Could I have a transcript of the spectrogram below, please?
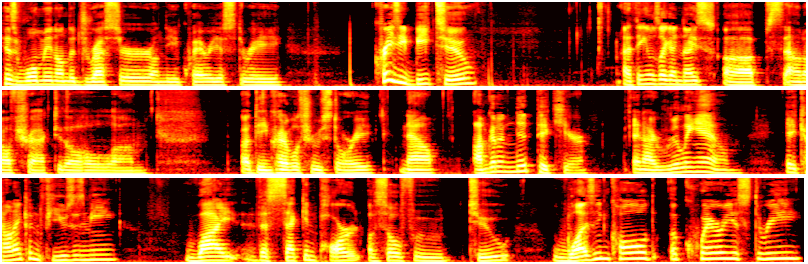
his woman on the dresser on the Aquarius three. Crazy beat too. I think it was like a nice uh sound off track to the whole um uh, the incredible true story. Now I'm gonna nitpick here, and I really am. It kind of confuses me why the second part of Soul Food two wasn't called Aquarius 3,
